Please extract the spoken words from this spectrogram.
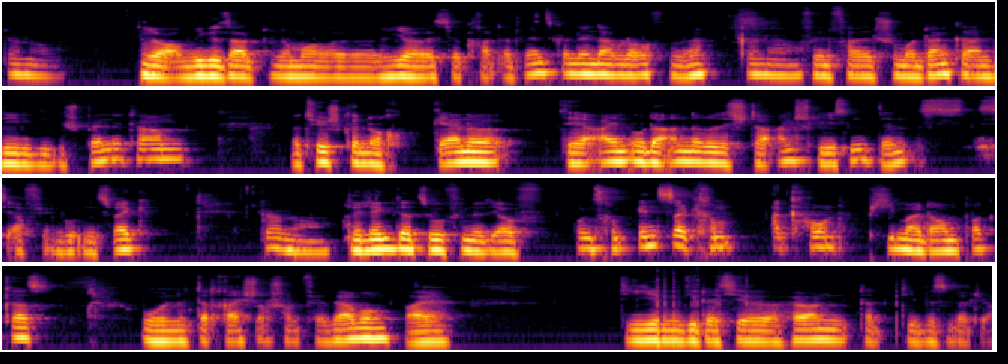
Genau. ja, wie gesagt, nochmal, äh, hier ist ja gerade Adventskalender am Laufen, ne? Genau. Auf jeden Fall schon mal danke an die, die gespendet haben. Natürlich können auch gerne der ein oder andere sich da anschließen, denn es ist ja für einen guten Zweck. Genau. Den Link dazu findet ihr auf unserem Instagram-Account Pi mal Daumen Podcast. Und das reicht auch schon für Werbung, weil diejenigen, die das hier hören, das, die wissen das ja.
